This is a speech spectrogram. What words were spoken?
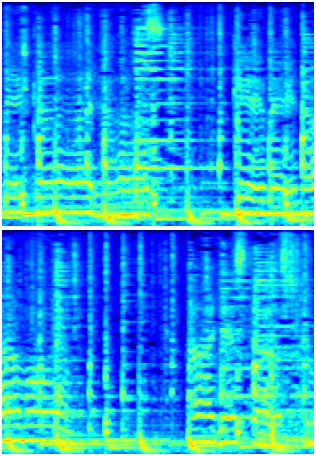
de caras que me enamoran, allí estás tú.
